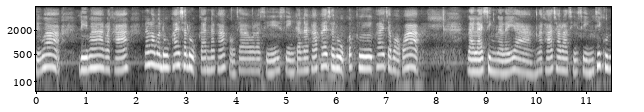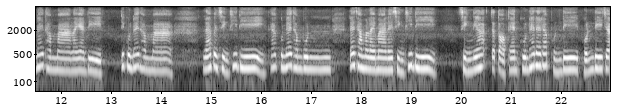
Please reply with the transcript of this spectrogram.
ถือว่าดีมากนะคะ แล้วเรามาดูไพ่สรุปกันนะคะ ของชาวราศีสิงห์กันนะคะไพ่สรุปก็คือไพ่จะบอกว่าหลายๆ สิ่งหลาย ๆ อย่างนะคะ ชาวราศีสิงห์ที่คุณได้ทำมาในอดีตที่คุณได้ทำมา และเป็นสิ่งที่ดี ถ้าคุณได้ทำบุญได้ทำอะไรมาในสิ่งที่ดี สิ่งเนี้ยจะตอบแทนคุณให้ได้รับผลดี ผลดีจะ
